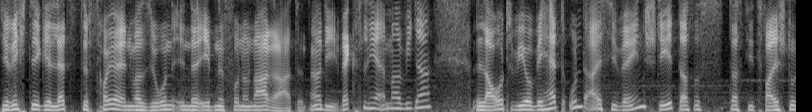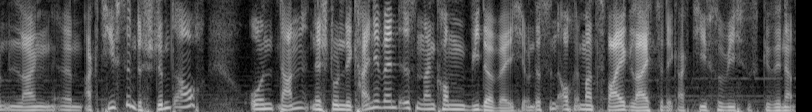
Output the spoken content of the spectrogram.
die richtige letzte Feuerinvasion in der Ebene von Onara hatte. Ne, die wechseln ja immer wieder. Laut WoW Head und Icy Vein steht, dass, es, dass die zwei Stunden lang ähm, aktiv sind. Das stimmt auch und dann eine Stunde kein Event ist und dann kommen wieder welche. Und das sind auch immer zwei gleichzeitig aktiv, so wie ich es gesehen habe.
